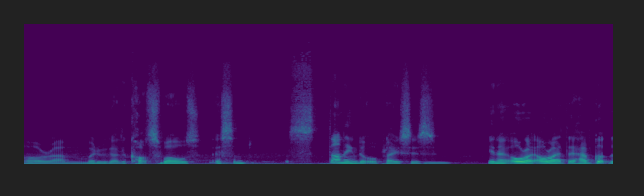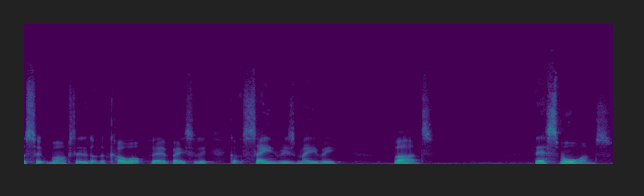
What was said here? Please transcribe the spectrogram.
or um, where do we go? The Cotswolds. There's some stunning little places Mm. you know, all right, all right, they have got the supermarkets, they've got the co-op there, basically, got Sainsbury's maybe, but they're small ones.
